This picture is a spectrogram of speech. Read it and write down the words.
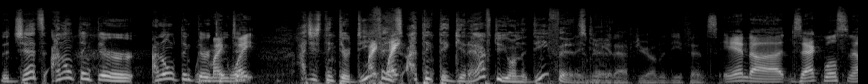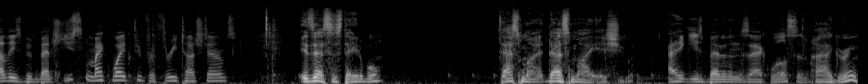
The Jets. I don't think they're. I don't think they're. Mike content- White? I just think their defense. I think they get after you on the defense, They do man. get after you on the defense. And uh, Zach Wilson, now that he's been benched, you see Mike White threw for three touchdowns. Is that sustainable? That's my that's my issue. I think he's better than Zach Wilson. I agree.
